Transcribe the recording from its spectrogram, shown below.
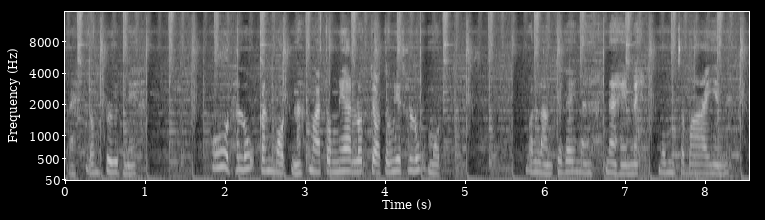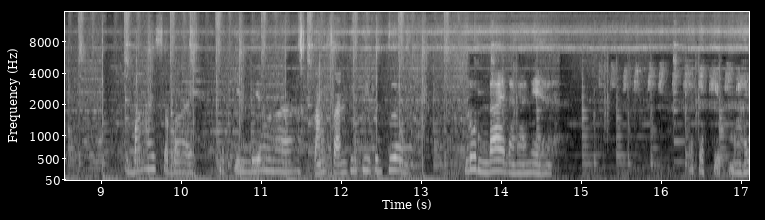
ไปลมปืดเนี่ยโอ้ทะลุกันหมดนะ มาตรงเนี้ยรถจอดตรงนี้ทะลุหมดวันหลังจะได้นะน่ะเห็นไหมมุมสบายเห็นไหมสบายสบาย มากินเลี้ยงมาสังสรรค์พี่ๆเพื่อนๆรุ่นได้นะคะเนี่ยแล้วจะเก็บมาให้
